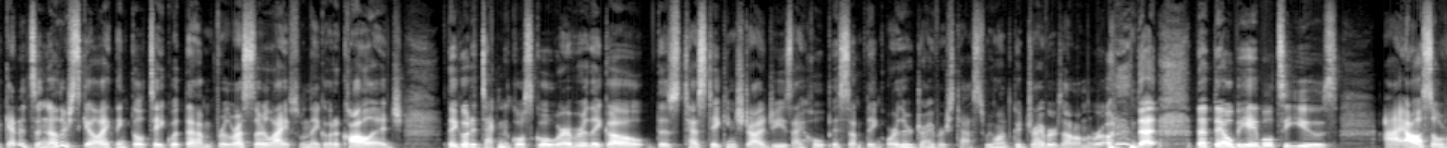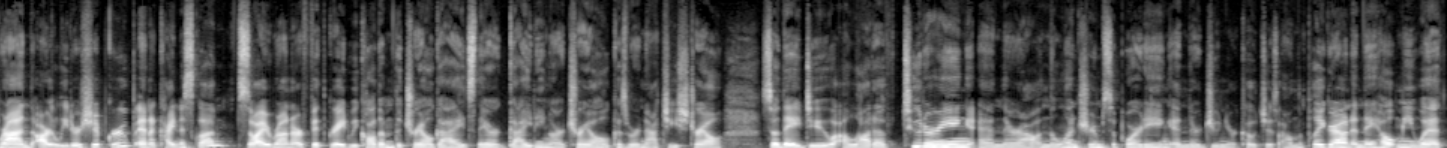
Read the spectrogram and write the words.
Again, it's another skill I think they'll take with them for the rest of their lives when they go to college they go to technical school, wherever they go, this test taking strategies, I hope, is something, or their driver's test. We want good drivers out on the road that that they'll be able to use. I also run our leadership group and a kindness club. So I run our fifth grade. We call them the trail guides. They are guiding our trail because we're Natchez Trail. So they do a lot of tutoring and they're out in the lunchroom supporting and they're junior coaches on the playground. And they help me with,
